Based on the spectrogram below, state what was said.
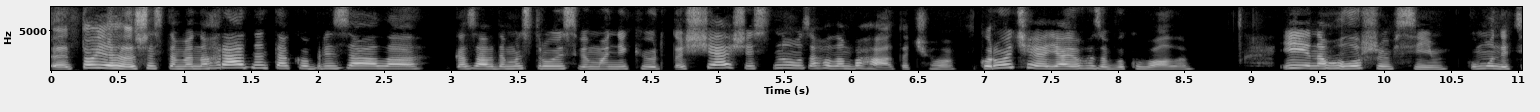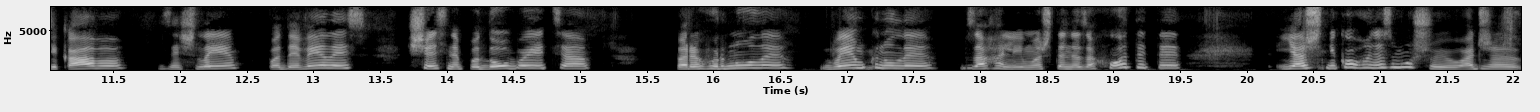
Е, То я щось там виноградне так обрізала, казав, демонструю свій манікюр, то ще щось. Ну, загалом багато чого. Коротше, я його заблокувала. І наголошую всім, кому не цікаво, зайшли, подивились, щось не подобається, перегорнули, вимкнули. Взагалі можете не заходити. Я ж нікого не змушую, адже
